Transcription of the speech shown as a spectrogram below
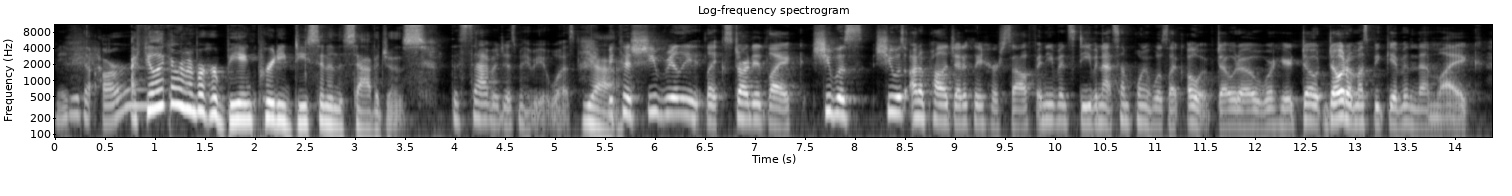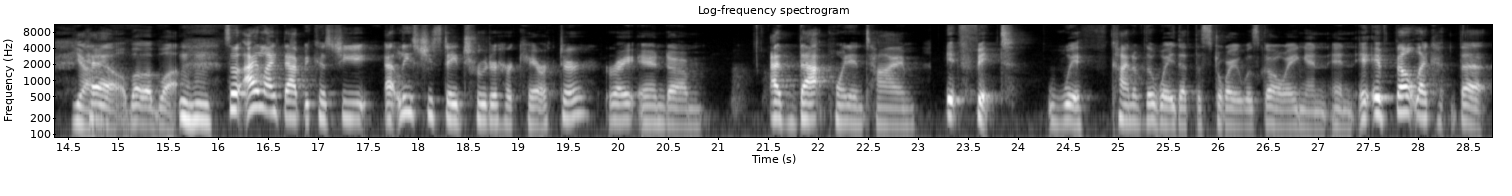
Maybe the art. I feel like I remember her being pretty decent in the Savages. the savages maybe it was Yeah. because she really like started like she was she was unapologetically herself and even steven at some point was like oh if dodo were here Do- dodo must be giving them like Yeah. hell blah blah blah so i like that because she at least she stayed true to her character right and um at that point in time it fit with kind of the way that the story was going and and it, it felt like that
